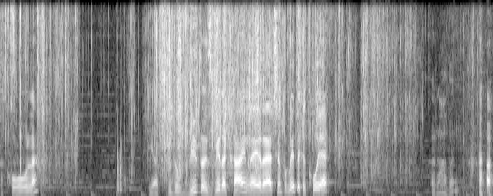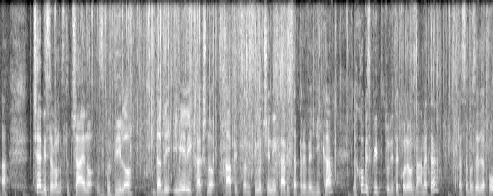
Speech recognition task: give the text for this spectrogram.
Takole. Ja, čudovito izgleda, kaj naj rečem. Poglejte, kako je raven. če bi se vam slučajno zgodilo, da bi imeli kakšno kapico, recimo, če ni kapica prevelika, lahko biskvit tudi takole vzamete, da se bo zdaj lepo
